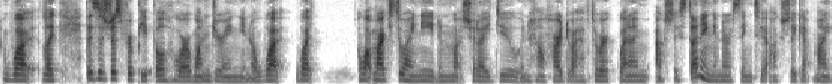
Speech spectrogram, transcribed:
what like this is just for people who are wondering you know what what what marks do i need and what should i do and how hard do i have to work when i'm actually studying in nursing to actually get my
